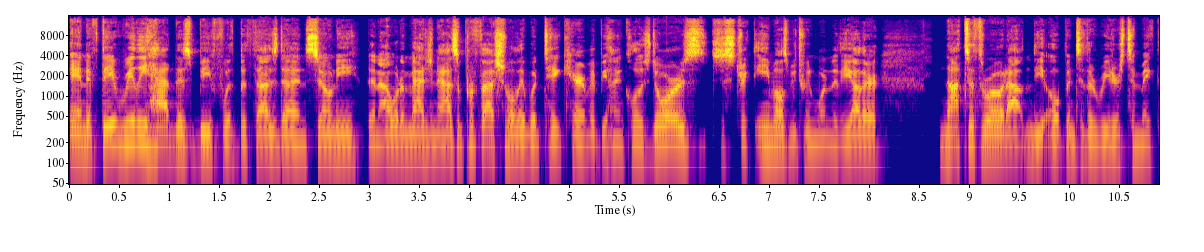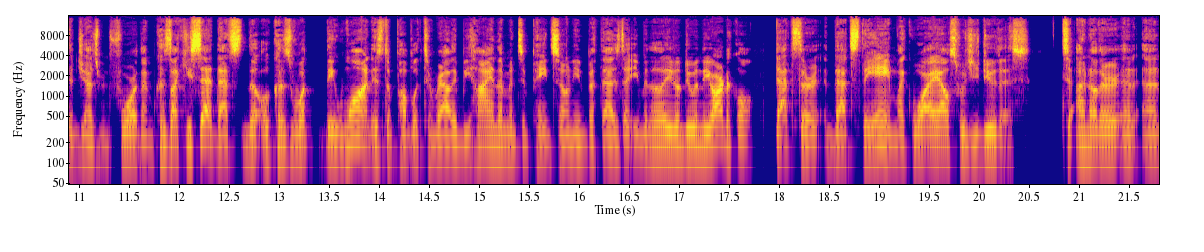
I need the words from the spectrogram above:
And if they really had this beef with Bethesda and Sony, then I would imagine as a professional, they would take care of it behind closed doors, just strict emails between one or the other, not to throw it out in the open to the readers to make the judgment for them. Because, like you said, that's the because what they want is the public to rally behind them and to paint Sony and Bethesda, even though they don't do in the article. That's their that's the aim. Like, why else would you do this to another uh, uh,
